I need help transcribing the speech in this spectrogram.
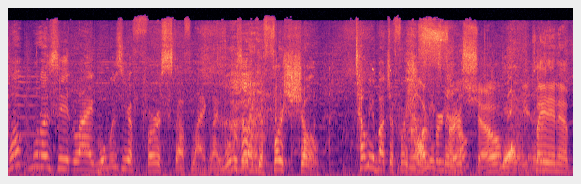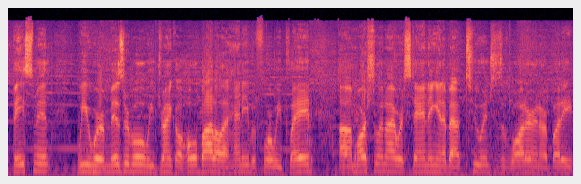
What was it like? What was your first stuff like? Like what was it like your first show? Tell me about your first show. Our your first, show, Yeah. we played in a basement. We were miserable. We drank a whole bottle of Henny before we played. Uh, Marshall and I were standing in about two inches of water in our buddy,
